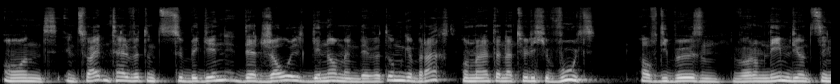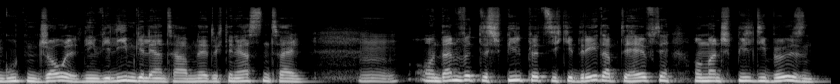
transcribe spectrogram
Und im zweiten Teil wird uns zu Beginn der Joel genommen, der wird umgebracht und man hat dann natürlich Wut auf die Bösen. Warum nehmen die uns den guten Joel, den wir lieben gelernt haben, ne, durch den ersten Teil? Mhm. Und dann wird das Spiel plötzlich gedreht ab der Hälfte und man spielt die Bösen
